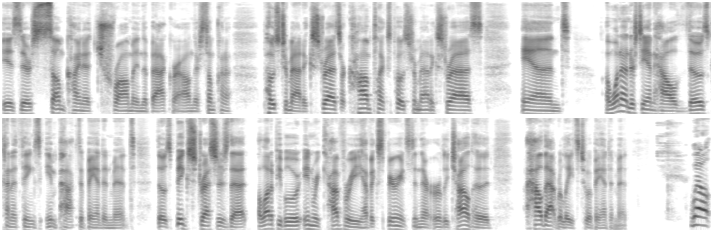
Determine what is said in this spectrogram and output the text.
is there's some kind of trauma in the background. There's some kind of post traumatic stress or complex post traumatic stress. And I want to understand how those kind of things impact abandonment, those big stressors that a lot of people who are in recovery have experienced in their early childhood, how that relates to abandonment. Well,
